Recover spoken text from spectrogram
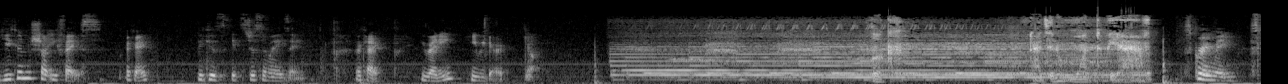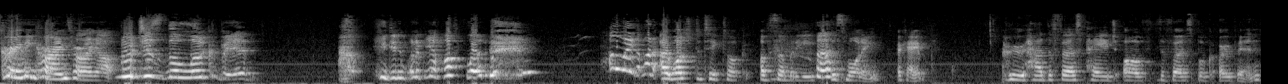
you can shut your face. Okay, because it's just amazing. Okay, you ready? Here we go. Yeah. Look, I didn't want to be half. Screaming, screaming, crying, throwing up. Not just the look bit. He didn't want to be a half blood. Oh my god! I watched a TikTok of somebody this morning, okay, who had the first page of the first book open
